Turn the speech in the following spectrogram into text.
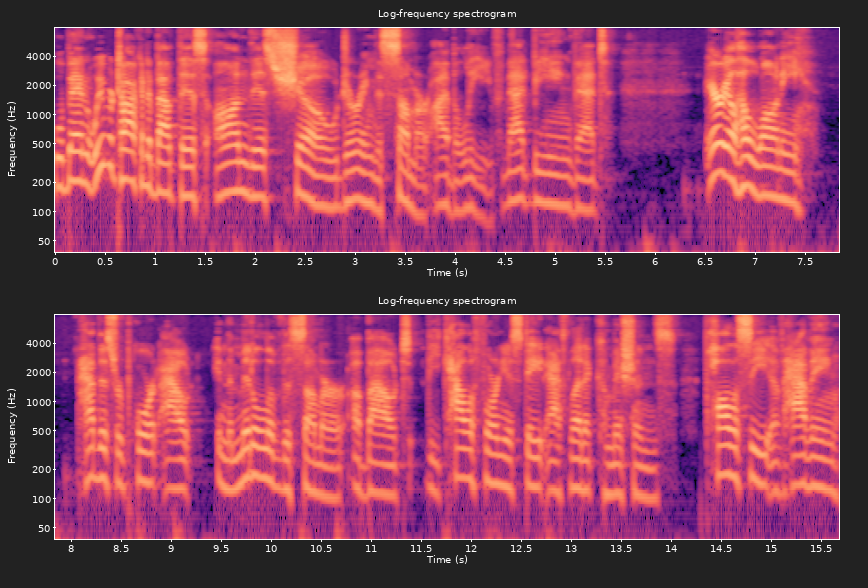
Well, Ben, we were talking about this on this show during the summer, I believe. That being that Ariel Helwani had this report out in the middle of the summer about the California State Athletic Commission's policy of having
